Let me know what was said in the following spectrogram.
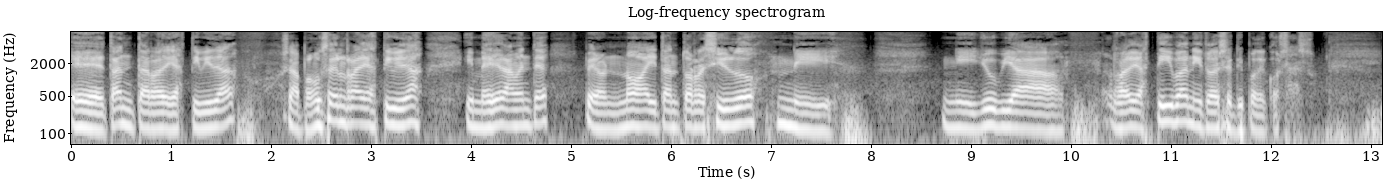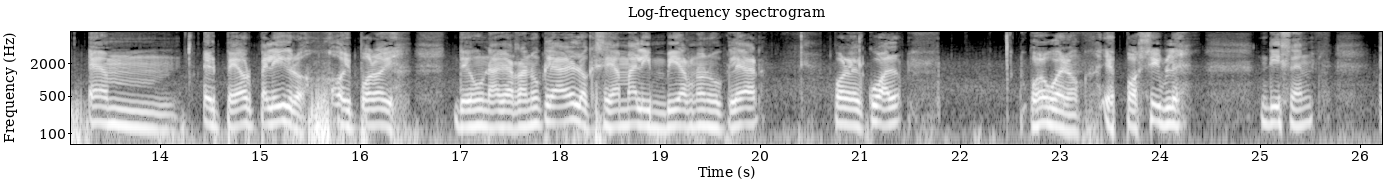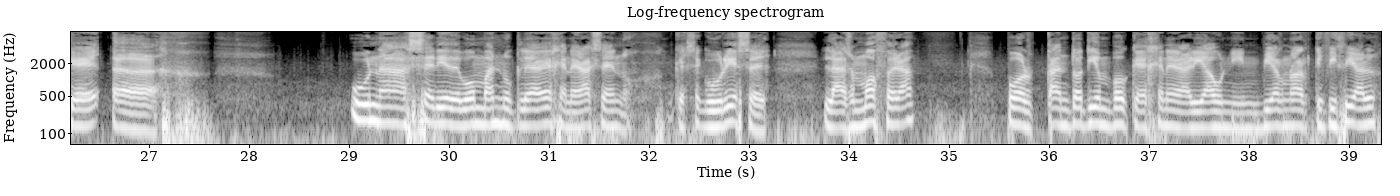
eh, tanta radiactividad o sea producen radiactividad inmediatamente pero no hay tanto residuo ni ni lluvia radiactiva, ni todo ese tipo de cosas. Em, el peor peligro hoy por hoy de una guerra nuclear es lo que se llama el invierno nuclear, por el cual, pues bueno, es posible, dicen, que eh, una serie de bombas nucleares generasen que se cubriese la atmósfera por tanto tiempo que generaría un invierno artificial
